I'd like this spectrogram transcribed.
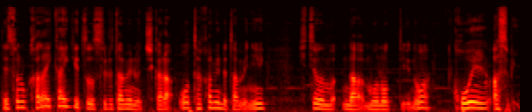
でその課題解決をするための力を高めるために必要なものっていうのは公園遊び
